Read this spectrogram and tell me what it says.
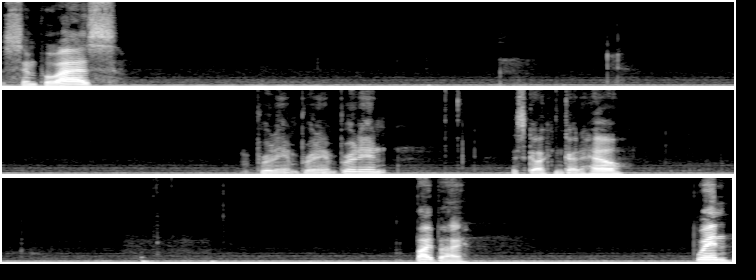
Simple as. Brilliant, brilliant, brilliant. This guy can go to hell. Bye bye. Win.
